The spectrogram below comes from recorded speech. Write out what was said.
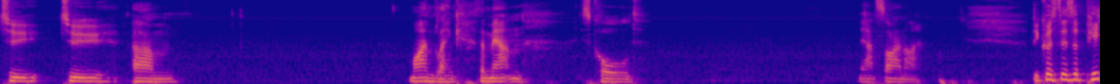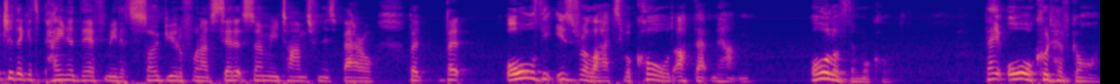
to to um, mind blank. The mountain is called Mount Sinai. Because there's a picture that gets painted there for me that's so beautiful, and I've said it so many times from this barrel. But, but all the Israelites were called up that mountain. All of them were called. They all could have gone.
